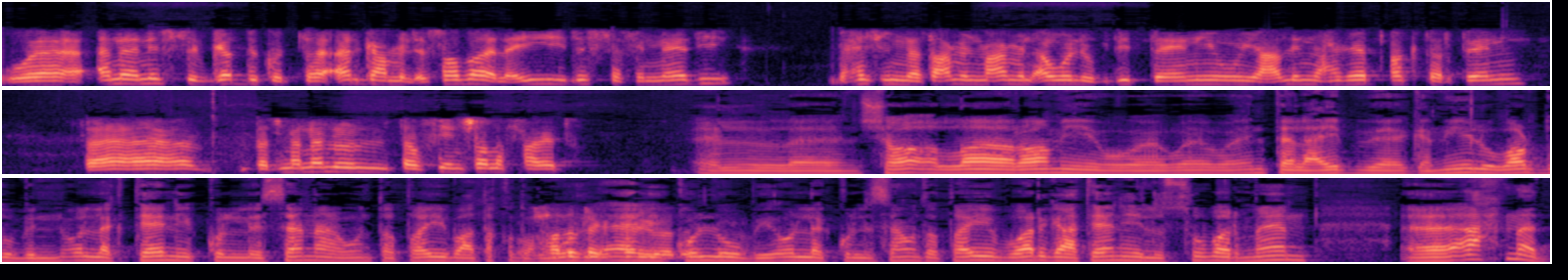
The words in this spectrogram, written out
وأنا نفسي بجد كنت أرجع من الإصابة ألاقيه لسه في النادي بحيث ان أتعامل معاه من أول وجديد تاني ويعلمني حاجات أكتر تاني. فبتمنى له التوفيق إن شاء الله في حياته. إن شاء الله يا رامي و... و... وأنت لعيب جميل. وبرضه بنقول لك تاني كل سنة وأنت طيب. أعتقد طيب الأهلي. كله بيقول لك كل سنة وأنت طيب. وأرجع تاني للسوبرمان آه أحمد.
